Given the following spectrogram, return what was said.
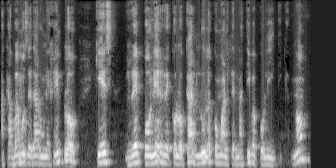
Acabamos de dar un ejemplo que es reponer, recolocar Lula como alternativa política, ¿no?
